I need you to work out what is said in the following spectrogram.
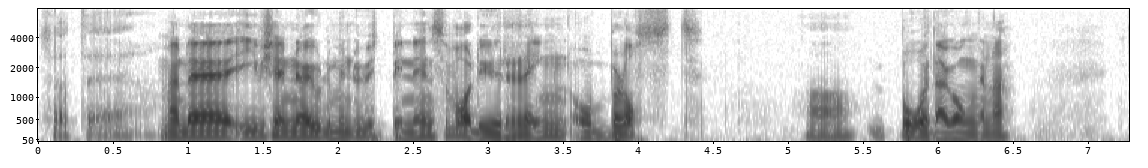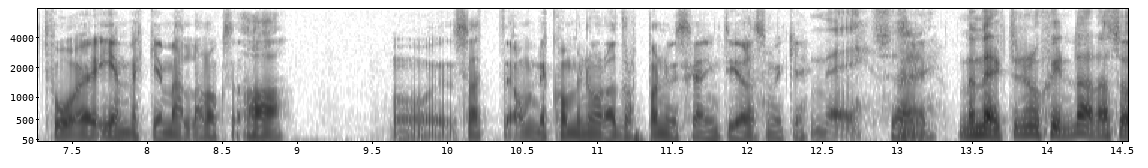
Så att, eh, men det, i och för sig när jag gjorde min utbildning så var det ju regn och blåst ja. båda gångerna. Två, eh, en vecka emellan också. ja. Och, så att om det kommer några droppar nu ska jag inte göra så mycket. Nej, så är det. Men märkte du någon skillnad alltså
